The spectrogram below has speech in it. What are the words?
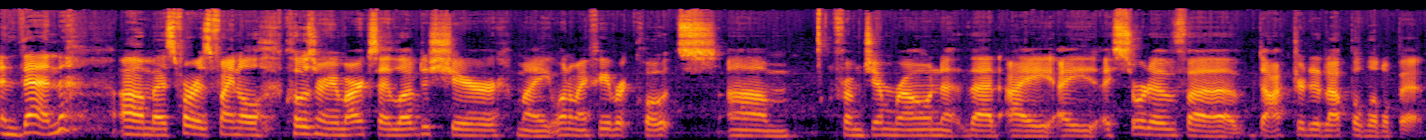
And then, um, as far as final closing remarks, I love to share my one of my favorite quotes um, from Jim Rohn that I, I, I sort of uh, doctored it up a little bit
